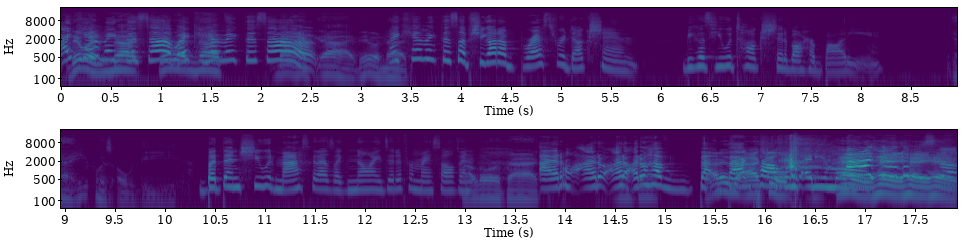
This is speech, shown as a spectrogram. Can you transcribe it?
I They can't make nuts. this up. were I can't make this Nah, up. nah, they were nuts. I can't make this up. She got a breast reduction because he would talk shit about her body. Yeah, he was OD. But then she would mask it as like, no, I did it for myself, and My lower back. I don't, I don't, I don't, I don't have ba- back actual- problems anymore. Hey, hey, hey, hey!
